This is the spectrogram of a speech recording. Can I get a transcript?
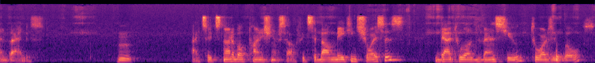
and values. Hmm. Right, so, it's not about punishing yourself, it's about making choices that will advance you towards your goals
